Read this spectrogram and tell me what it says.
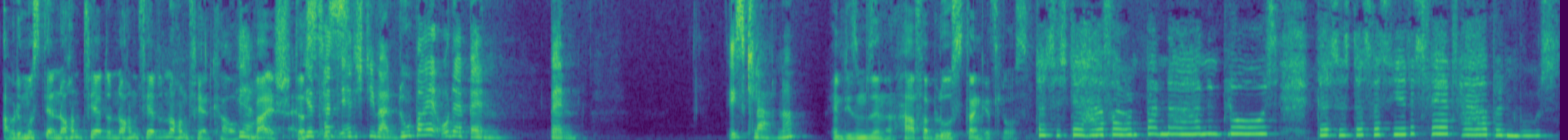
Aber du musst ja noch ein Pferd und noch ein Pferd und noch ein Pferd kaufen, Ja. weißt das Jetzt hat, hätte ich die Wahl, Dubai oder Ben? Ben. Ist klar, ne? in diesem Sinne. Haferblues, dann geht's los. Das ist der Hafer- und Bananenblues. Das ist das, was jedes Pferd haben muss.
